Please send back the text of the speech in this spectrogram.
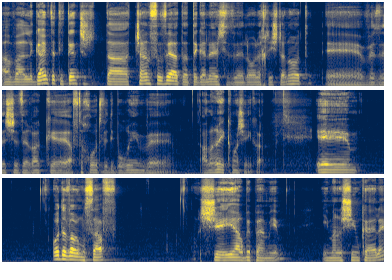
אבל גם אם אתה תיתן את הצ'אנס הזה, אתה תגלה שזה לא הולך להשתנות, אה, וזה שזה רק אה, הבטחות ודיבורים ועל ריק, מה שנקרא. אה, עוד דבר נוסף, שיהיה הרבה פעמים עם אנשים כאלה,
